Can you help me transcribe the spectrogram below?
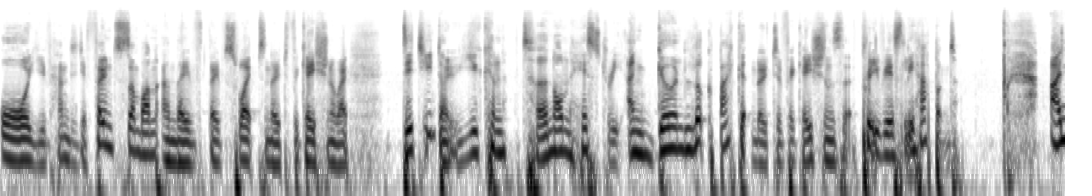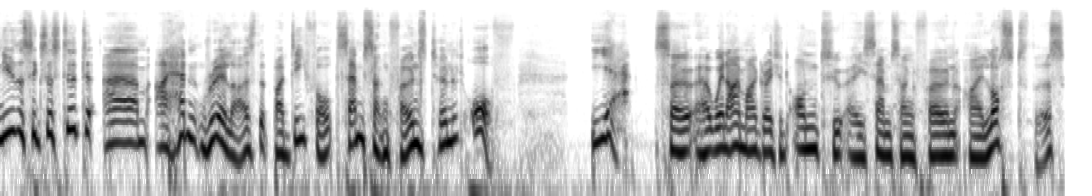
or you've handed your phone to someone and they've they've swiped a notification away. Did you know you can turn on history and go and look back at notifications that previously happened? I knew this existed. Um, I hadn't realised that by default Samsung phones turn it off. Yeah. So uh, when I migrated onto a Samsung phone, I lost this.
